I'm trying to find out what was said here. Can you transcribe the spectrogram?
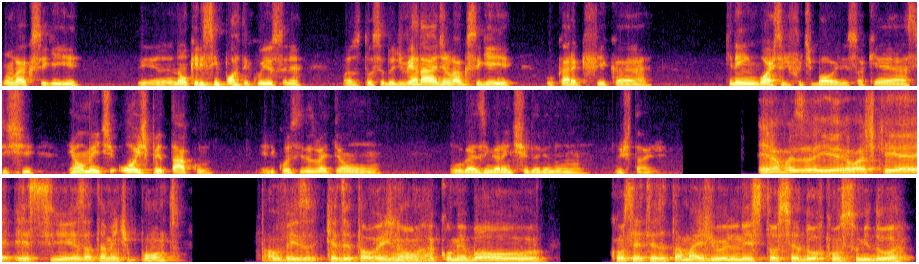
não vai conseguir ir. Não que eles se importem com isso, né? Mas o torcedor de verdade não vai conseguir ir. O cara que fica, que nem gosta de futebol, ele só quer assistir realmente o espetáculo, ele com certeza vai ter um lugarzinho garantido ali no, no estádio. É, mas aí eu acho que é esse exatamente o ponto. Talvez, quer dizer, talvez não. A Comebol com certeza está mais de olho nesse torcedor consumidor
